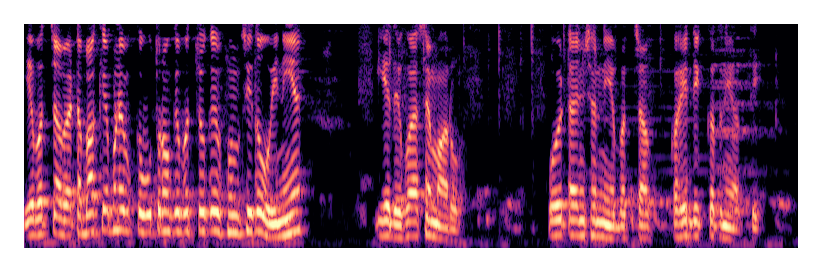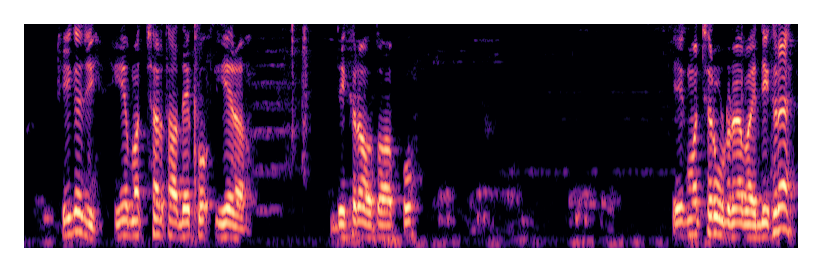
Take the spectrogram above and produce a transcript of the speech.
ये बच्चा बैठा। बाकी अपने कबूतरों के बच्चों के फुंसी तो हुई नहीं है। ये देखो, ऐसे मारो। कोई टेंशन नहीं है बच्चा, कहीं दिक्कत नहीं आती। ठीक है जी, ये मच्छर था, देखो, ये रहा। दिख रहा हो तो आपको। एक मच्छर उड़ रहा है भाई, दिख रहा है?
